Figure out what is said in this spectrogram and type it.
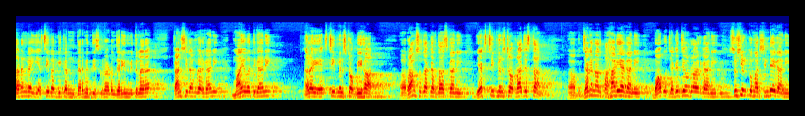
సడన్గా ఈ ఎస్సీ వర్గీకరణ తెర మీద తీసుకురావడం జరిగింది మిత్రులారా. కాన్షీరామ్ గారు కానీ మాయావతి కానీ అలాగే ex chief minister of Bihar Ram Sudhakar Das కానీ ex chief minister of Rajasthan Jagannath Pahadia కానీ బాబు జగజ్జీవనరావు కానీ సుశీల్ కుమార్ షిండే కానీ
